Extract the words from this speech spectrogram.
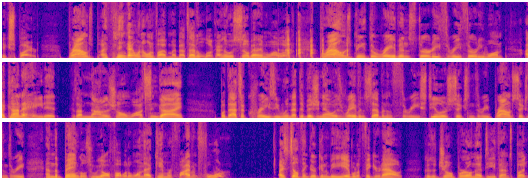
expired. Browns, I think I went 0 5 in my bets. I haven't looked. I know it was so bad I didn't want to look. Browns beat the Ravens 33 31. I kind of hate it because I'm not a Sean Watson guy, but that's a crazy win. That division now is Ravens seven and three, Steelers six and three, Browns six and three, and the Bengals, who we all thought would have won that game, are five and four. I still think they're going to be able to figure it out because of Joe Burrow and that defense. But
